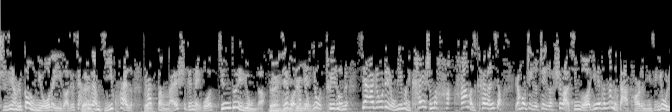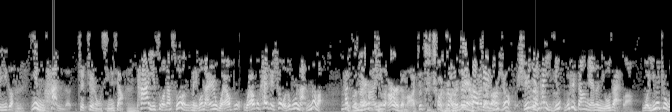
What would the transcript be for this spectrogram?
实际上是更牛的一个，就加速量极快的。它本来是给美国军队用的，对，结果它又推成这加州这种地方，你开什么哈哈马斯开玩笑。然后这个这个施瓦辛格，因为他那么大牌的明星，又是一个硬汉的这这种形象，他一坐，那所有美国男人，我要不我要不开这车，我都不是男的了。他自己好像一个二的嘛，这这照照着那样。到这种时候，实际上他已经不是当年的牛仔了。我因为住过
